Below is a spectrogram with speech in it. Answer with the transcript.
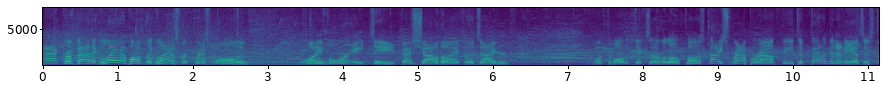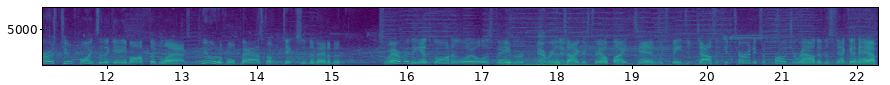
Acrobatic layup off the glass for Chris Walden. 24-18. Best shot of the night for the Tigers. Work the ball to Dixon on the low post. Nice wraparound feed to Benimon, and he has his first two points of the game off the glass. Beautiful pass from Dixon to Benimon. So everything has gone in Loyola's favor. Everything. The Tigers trail by 10, which means if Towson can turn its approach around in the second half,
